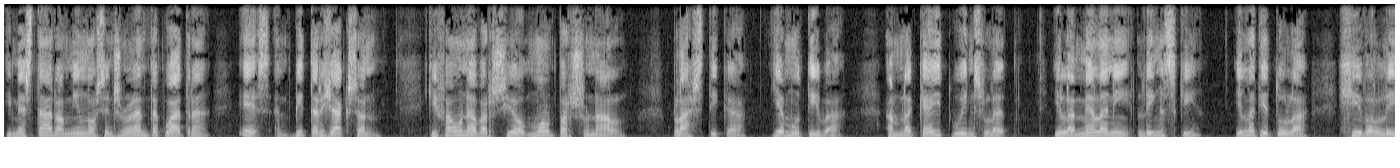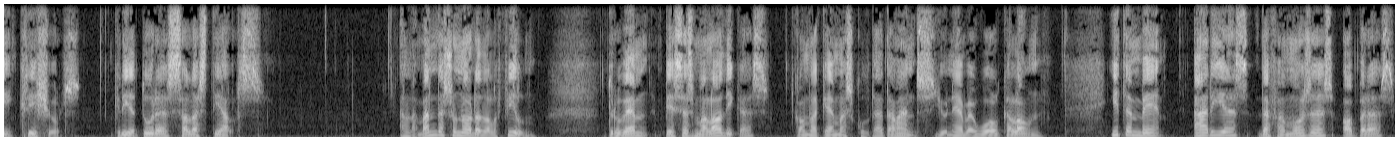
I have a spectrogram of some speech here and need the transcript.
i més tard, el 1994, és en Peter Jackson qui fa una versió molt personal, plàstica i emotiva amb la Kate Winslet i la Melanie Linsky i la titula Heavenly Creatures, criatures celestials. En la banda sonora del film trobem peces melòdiques, com la que hem escoltat abans, You Never Walk Alone, i també àries de famoses òperes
